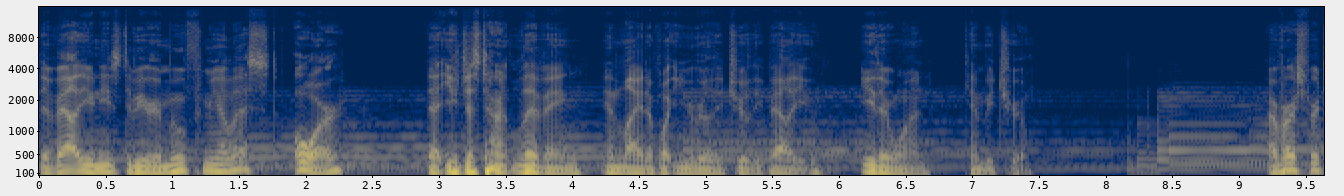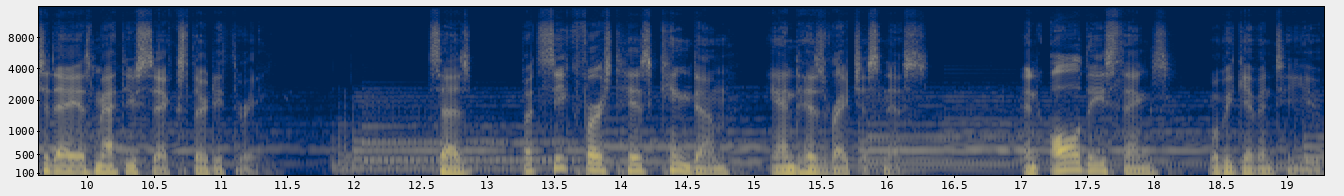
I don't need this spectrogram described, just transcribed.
the value needs to be removed from your list or that you just aren't living in light of what you really truly value. Either one can be true. Our verse for today is Matthew 6 33. It says, But seek first his kingdom and his righteousness, and all these things will be given to you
